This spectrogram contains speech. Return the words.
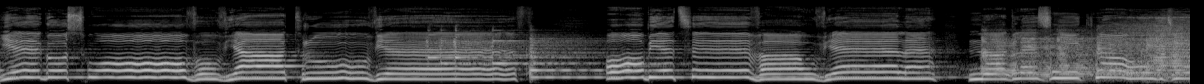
Jego słowo wiatru wiew obiecywał wiele, nagle zniknął gdzieś,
